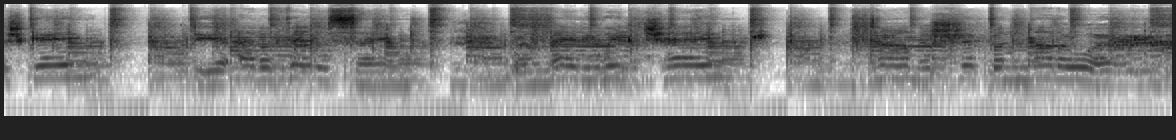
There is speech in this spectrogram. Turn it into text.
childish game? Do you ever feel the same? Well, maybe we could change, turn the ship another way.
